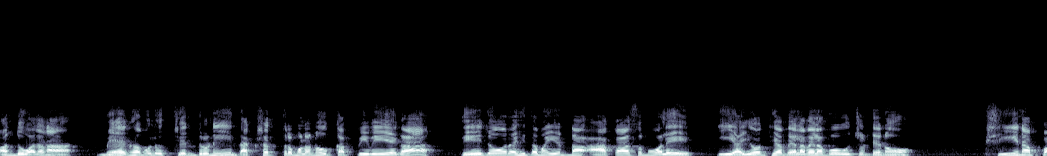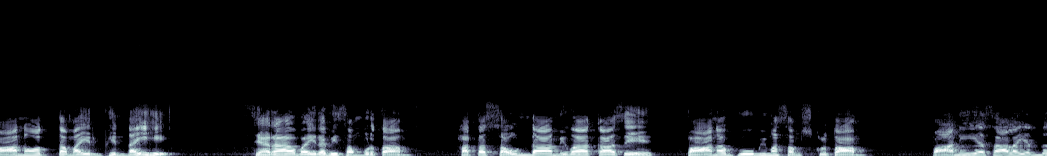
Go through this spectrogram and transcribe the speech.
అందువలన మేఘములు చంద్రుని నక్షత్రములను కప్పివేయగా తేజోరహితమైయున్న ఆకాశము వలె ఈ అయోధ్య వెలవెలబోవుచుండెను. క్షీణపానోత్తమైర్భిన్నై శరావైరభి సంవృతాం హత సౌండామివాకాశే పానభూమిమ సంస్కృతాం. పానీయశాలయందు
